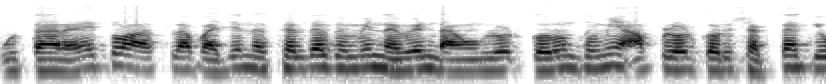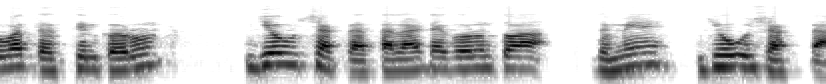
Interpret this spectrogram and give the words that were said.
उतारा आहे तो असला पाहिजे. नसेल तर तुम्ही नवीन डाउनलोड करून तुम्ही अपलोड करू शकता किंवा तहसील करून घेऊ शकता. तलाट्या करून तो तुम्ही घेऊ शकता.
